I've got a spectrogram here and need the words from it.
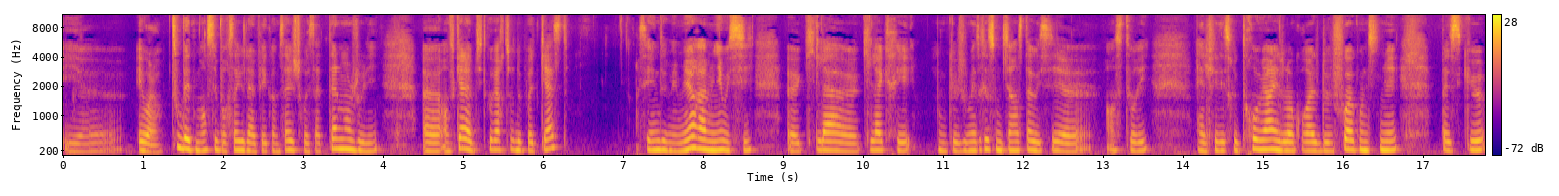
Et, euh, et voilà, tout bêtement, c'est pour ça que je l'ai appelé comme ça et je trouvais ça tellement joli. Euh, en tout cas, la petite couverture de podcast, c'est une de mes meilleures amies aussi euh, qui l'a euh, créée. Donc je vous mettrai son petit Insta aussi en story. Elle fait des trucs trop bien et je l'encourage de fois à continuer parce que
